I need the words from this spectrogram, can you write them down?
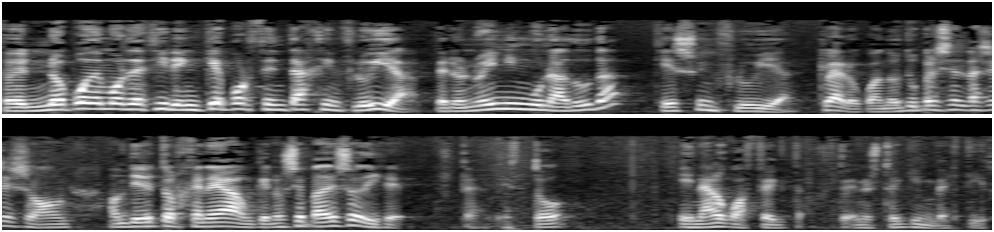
Entonces, no podemos decir en qué porcentaje influía, pero no hay ninguna duda que eso influía. Claro, cuando tú presentas eso a un, director general, aunque no sepa de eso, dice, esto en algo afecta. En esto hay que invertir.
